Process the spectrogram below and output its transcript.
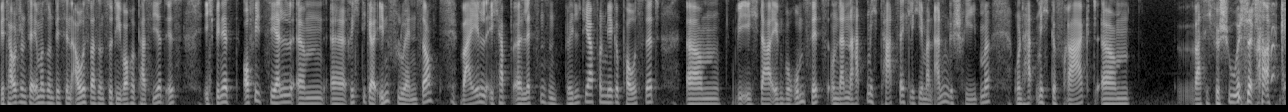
wir tauschen uns ja immer so ein bisschen aus, was uns so die Woche passiert ist. Ich bin jetzt offiziell offiziell ähm, äh, richtiger Influencer, weil ich habe äh, letztens ein Bild ja von mir gepostet, ähm, wie ich da irgendwo rumsitze und dann hat mich tatsächlich jemand angeschrieben und hat mich gefragt, ähm, was ich für Schuhe trage.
